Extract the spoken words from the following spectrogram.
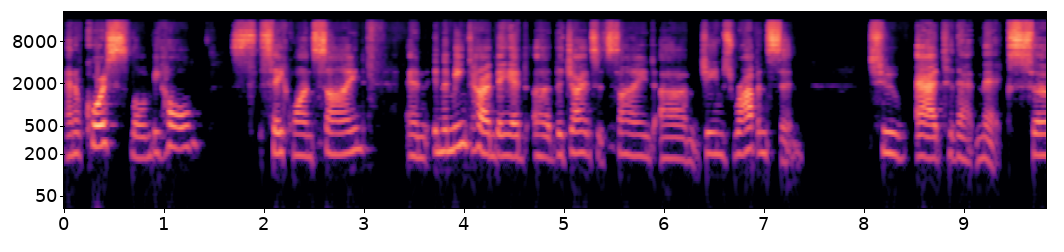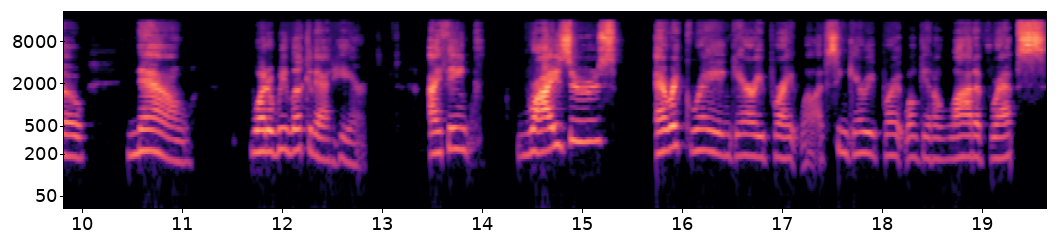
And of course, lo and behold, Saquon signed and in the meantime, they had uh, the Giants had signed um, James Robinson to add to that mix. So now, what are we looking at here? I think risers, Eric Gray and Gary Brightwell. I've seen Gary Brightwell get a lot of reps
